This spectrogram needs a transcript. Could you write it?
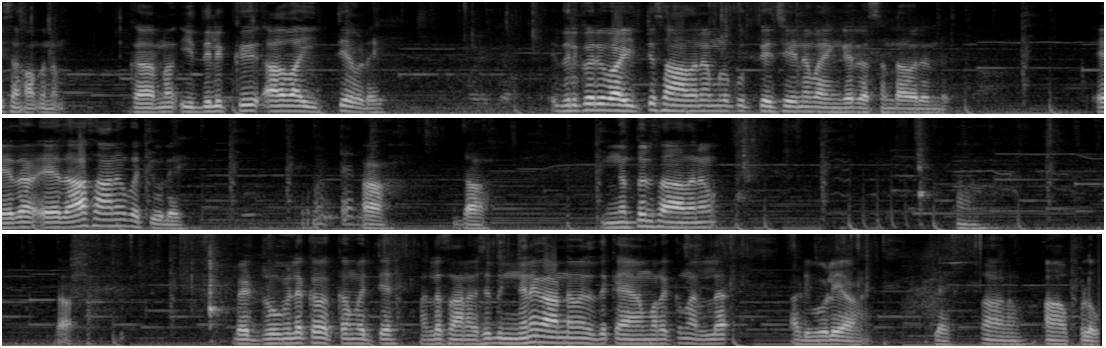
ഈ സാധനം. കാരണം ഇതിലേക്ക് ആ വൈറ്റ് എവിടെ? ഇതിലേക്കൊരു വൈറ്റ് സാധനം നമ്മൾ കുത്തി വെച്ച് കഴിഞ്ഞാൽ ഭയങ്കര രസം ഉണ്ടാവലുണ്ട്. ഏതാ ഏതാ സാധനം പറ്റൂലേ? ആ ഇതാ ഇങ്ങനത്തെ ഒരു സാധനം. ആ ഇതാ ബെഡ്റൂമിലൊക്കെ വെക്കാൻ പറ്റിയ നല്ല സാധനം. പക്ഷെ ഇങ്ങനെ കാണുന്ന ഇത് ക്യാമറക്ക് നല്ല അടിപൊളിയാണ് അല്ലേ? സാധനം ആപ്പിളോ.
